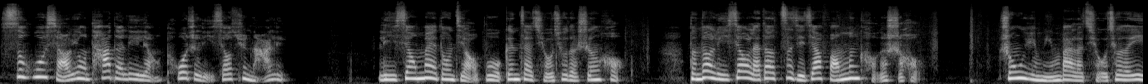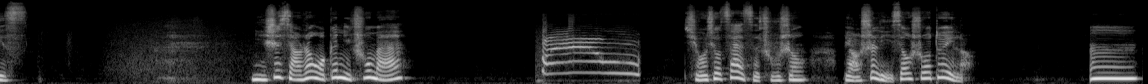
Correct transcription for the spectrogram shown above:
似乎想要用他的力量拖着李潇去哪里。李潇迈动脚步跟在球球的身后，等到李潇来到自己家房门口的时候，终于明白了球球的意思。你是想让我跟你出门？球球再次出声，表示李潇说对了。嗯，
